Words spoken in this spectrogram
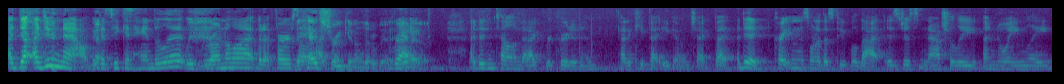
I, do, I do now because he can handle it. We've grown a lot, but at first, the head's shrinking a little bit. Right. You know. I didn't tell him that I recruited him kind of keep that ego in check. But I did. Creighton is one of those people that is just naturally annoyingly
